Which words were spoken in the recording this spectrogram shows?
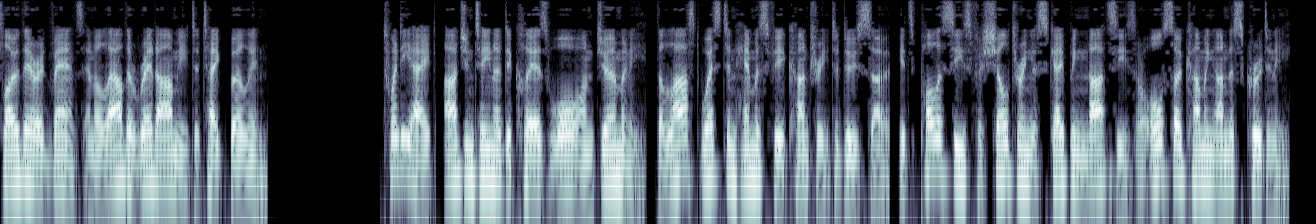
slow their advance and allow the Red Army to take Berlin. 28. Argentina declares war on Germany, the last Western Hemisphere country to do so. Its policies for sheltering escaping Nazis are also coming under scrutiny.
